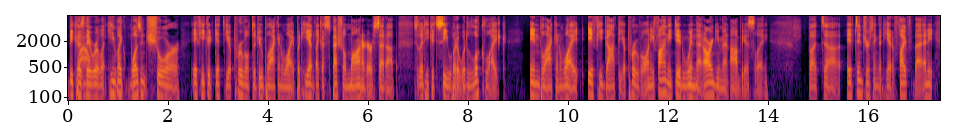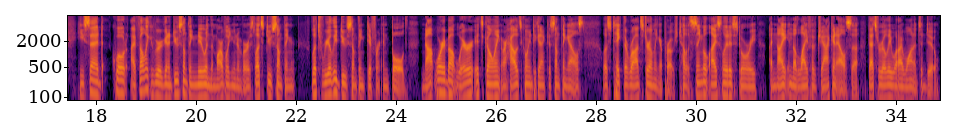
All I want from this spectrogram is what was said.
because Wow. they were like he like wasn't sure if he could get the approval to do black and white, but he had like a special monitor set up so that he could see what it would look like in black and white if he got the approval. And he finally did win that argument, obviously. But uh, it's interesting that he had a fight for that. And he, he said, quote, I felt like if we were going to do something new in the Marvel universe, let's do something, let's really do something different and bold. Not worry about where it's going or how it's going to connect to something else. Let's take the Rod Serling approach. Tell a single isolated story, a night in the life of Jack and Elsa. That's really what I wanted to do.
